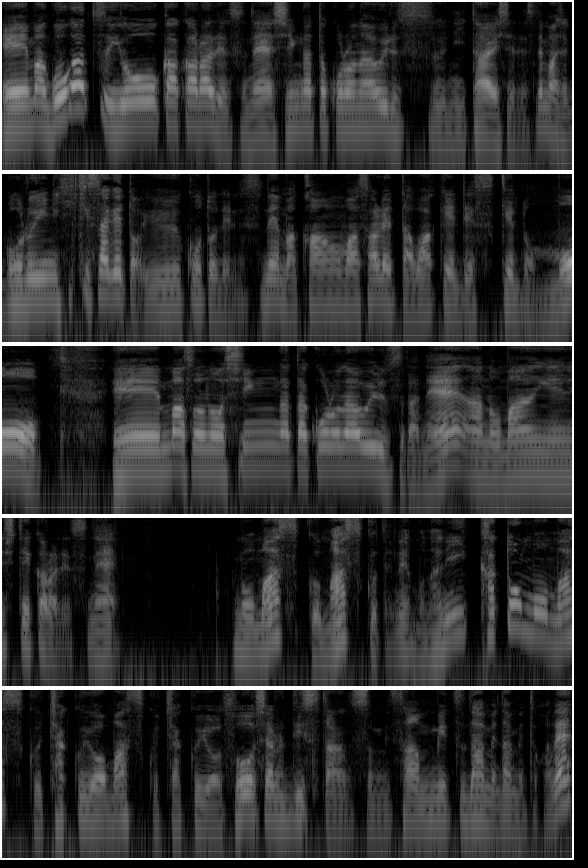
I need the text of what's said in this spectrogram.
えー、まあ、5月8日からですね、新型コロナウイルスに対してですね、まあ、5類に引き下げということでですね、まあ、緩和されたわけですけども、えー、まあ、その新型コロナウイルスがね、あの、蔓延してからですね、もうマスク、マスクってね、もう何かともマスク着用、マスク着用、ソーシャルディスタンス、3密ダメダメとかね、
